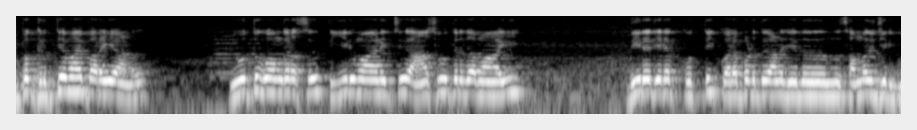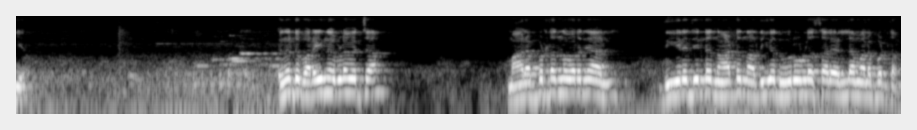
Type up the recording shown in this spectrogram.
ഇപ്പോൾ കൃത്യമായി പറയുകയാണ് യൂത്ത് കോൺഗ്രസ് തീരുമാനിച്ച് ആസൂത്രിതമായി ധീരജിനെ കുത്തി കൊലപ്പെടുത്തുകയാണ് ചെയ്തതെന്ന് സമ്മതിച്ചിരിക്കുക. എന്നിട്ട് പറയുന്നത് എവിടെ വെച്ചാ? മലപ്പെട്ടെന്ന് പറഞ്ഞാൽ ധീരജിന്റെ നാട്ടിൽ നിന്ന് അധിക ദൂരമുള്ള സ്ഥലമല്ല മലപ്പെട്ടം.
